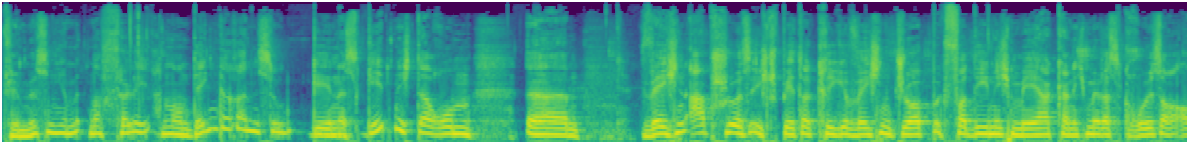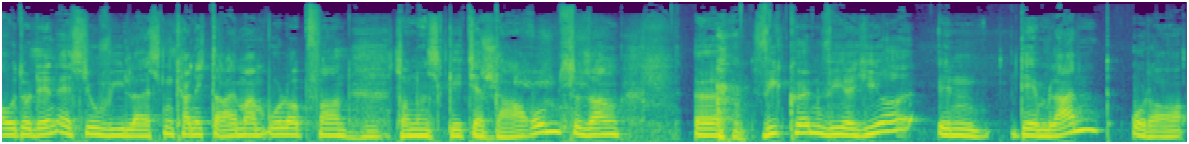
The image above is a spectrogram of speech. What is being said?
wir müssen hier mit einer völlig anderen Denke ranzugehen. Es geht nicht darum, äh, welchen Abschluss ich später kriege, welchen Job verdiene ich mehr, kann ich mir das größere Auto, den SUV leisten, kann ich dreimal im Urlaub fahren, Mhm. sondern es geht ja darum zu sagen, äh, wie können wir hier in dem Land oder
